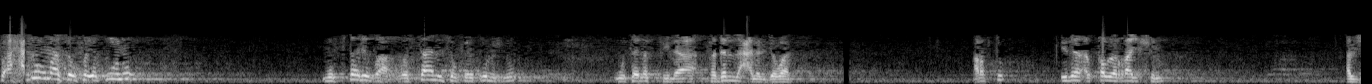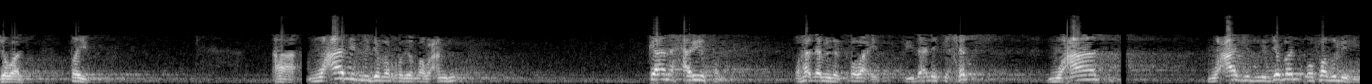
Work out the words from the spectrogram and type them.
فأحدهما سوف يكون مفترضا والثاني سوف يكون شنو؟ متنفلا فدل على الجواز. عرفتوا إذا القول الراجح شنو؟ الجواز. طيب. آه معاذ بن جبل رضي الله عنه كان حريصا وهذا من الفوائد. في ذلك حرص معاذ معاذ بن جبل وفضله.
